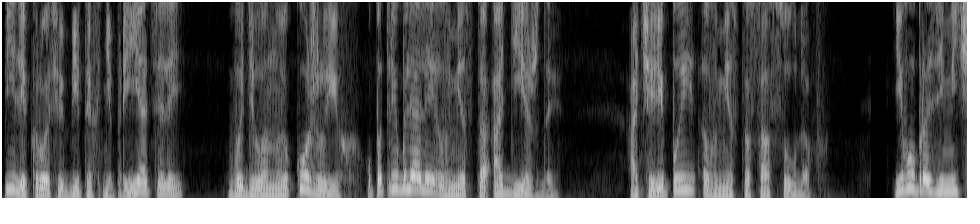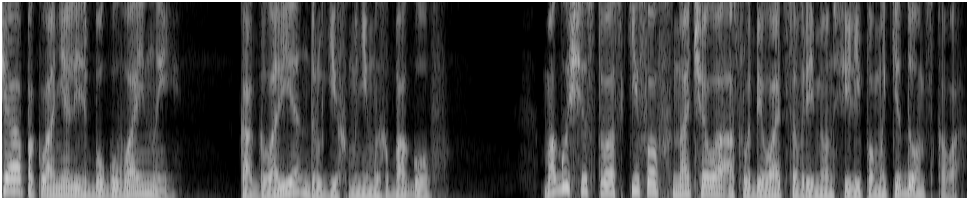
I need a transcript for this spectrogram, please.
пили кровь убитых неприятелей, Выделанную кожу их употребляли вместо одежды, а черепы вместо сосудов. И в образе меча поклонялись богу войны, как главе других мнимых богов. Могущество скифов начало ослабевать со времен Филиппа Македонского,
